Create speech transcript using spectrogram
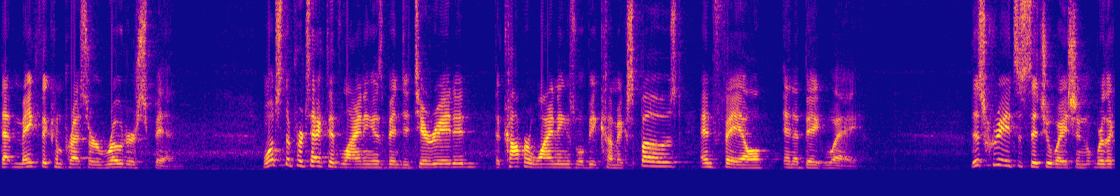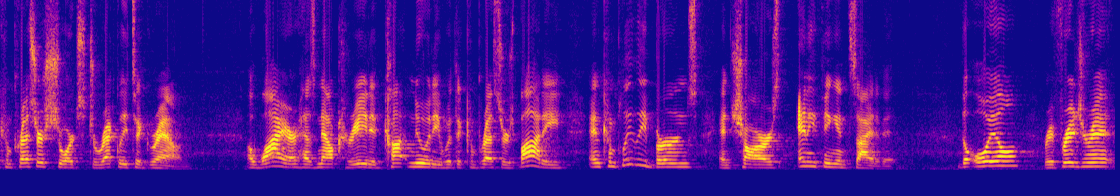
that make the compressor rotor spin. Once the protective lining has been deteriorated, the copper windings will become exposed and fail in a big way. This creates a situation where the compressor shorts directly to ground. A wire has now created continuity with the compressor's body and completely burns and chars anything inside of it. The oil, refrigerant,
